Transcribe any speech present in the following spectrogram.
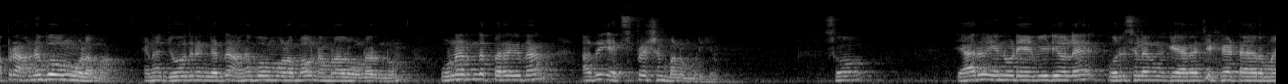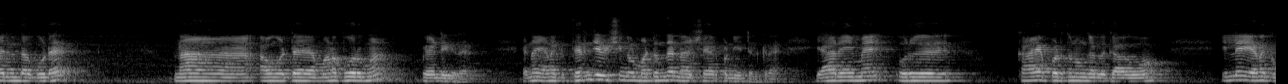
அப்புறம் அனுபவம் மூலமாக ஏன்னா ஜோதிடங்கிறது அனுபவம் மூலமாகவும் நம்மளால் உணரணும். உணர்ந்த பிறகு தான் அது எக்ஸ்பிரஷன் பண்ண முடியும். ஸோ யாரும் என்னுடைய வீடியோவில் ஒரு சிலவங்களுக்கு யாராச்சும் ஹேட் ஆகிற மாதிரி இருந்தால் கூட நான் அவங்ககிட்ட மனப்பூர்வமாக வேண்டுகிறேன். ஏன்னா எனக்கு தெரிஞ்ச விஷயங்கள் மட்டும்தான் நான் ஷேர் பண்ணிகிட்டு இருக்கிறேன். யாரையுமே ஒரு காயப்படுத்தணுங்கிறதுக்காகவோ இல்லை எனக்கு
